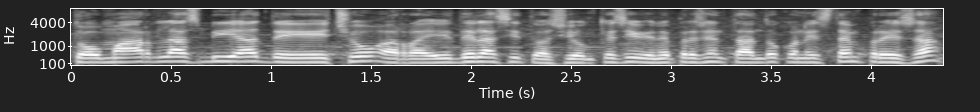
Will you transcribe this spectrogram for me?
tomar las vías de hecho a raíz de la situación que se viene presentando con esta empresa,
